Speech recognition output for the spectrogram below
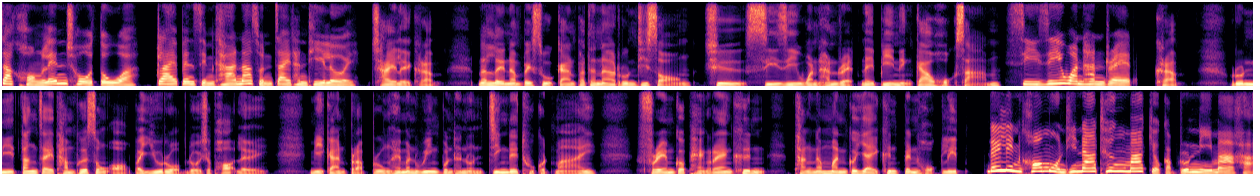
จากของเล่นโชว์ตัว กลายเป็นสินค้าน่าสนใจทันทีเลย ใช่เลยครับ นั่นเลยนำไปสู่การพัฒนารุ่นที่ 2 ชื่อ CZ100 ในปี 1963 CZ 100ครับ รุ่นนี้ตั้งใจทำเพื่อส่งออกไปยุโรปโดยเฉพาะเลย มีการปรับปรุงให้มันวิ่งบนถนนจริงได้ถูกกฎหมาย เฟรมก็แข็งแรงขึ้น ถังน้ำมันก็ใหญ่ขึ้นเป็น 6 ลิตร ได้ลินข้อมูลที่น่าทึ่งมากเกี่ยวกับรุ่นนี้มาค่ะ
